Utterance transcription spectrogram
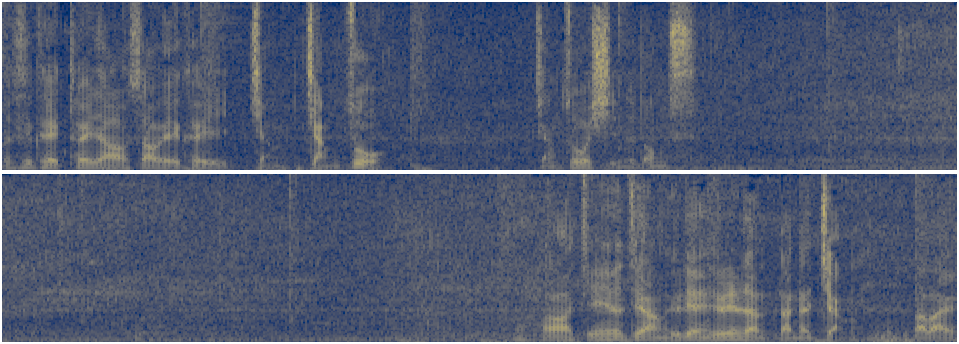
而是可以推到稍微可以讲讲座、讲座型的东西。好，今天就这样，有点有点懒懒得讲，拜拜。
